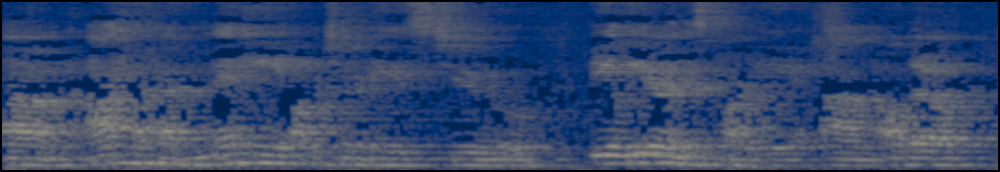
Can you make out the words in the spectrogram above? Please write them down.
Um, I have had many opportunities to be a leader in this party, um, although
